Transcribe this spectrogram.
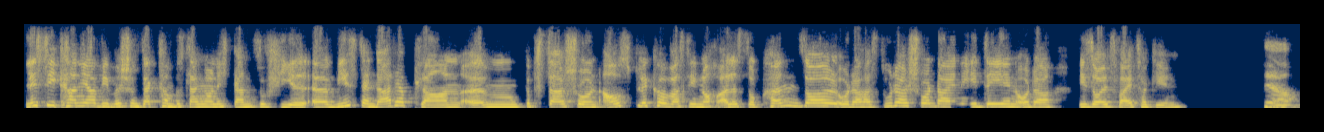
Lissy kann ja, wie wir schon gesagt haben, bislang noch nicht ganz so viel. Äh, wie ist denn da der Plan? Ähm, Gibt es da schon Ausblicke, was sie noch alles so können soll? Oder hast du da schon deine Ideen oder wie soll es weitergehen? Ja,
